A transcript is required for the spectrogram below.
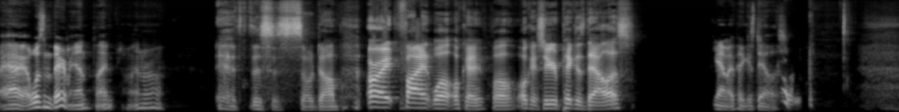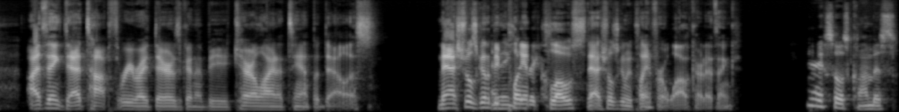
I I wasn't there, man. I I don't know. It's, this is so dumb. All right, fine. Well, okay. Well, okay. So your pick is Dallas. Yeah, my pick is Dallas. Oh. I think that top three right there is going to be Carolina, Tampa, Dallas. Nashville's going to be think- playing it close. Nashville's going to be playing for a wild card, I think. Yeah, so is Columbus.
